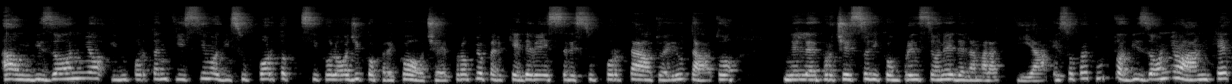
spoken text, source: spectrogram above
ha un bisogno importantissimo di supporto psicologico precoce, proprio perché deve essere supportato e aiutato nel processo di comprensione della malattia e soprattutto ha bisogno anche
